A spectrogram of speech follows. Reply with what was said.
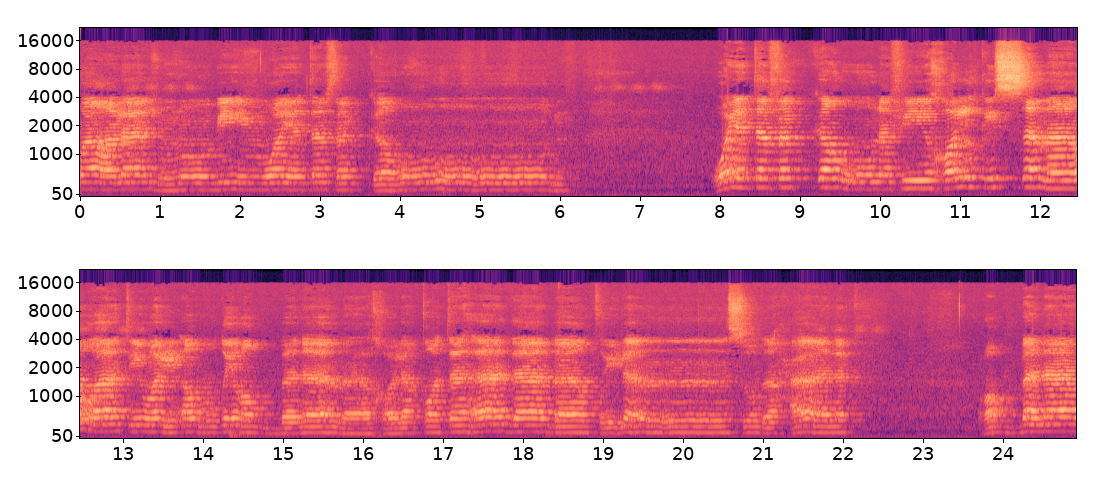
وعلى جنوبهم ويتفكرون ويتفكرون في خلق السماوات والأرض. ربنا ما خلقت هذا باطلا. سبحانك. ربنا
